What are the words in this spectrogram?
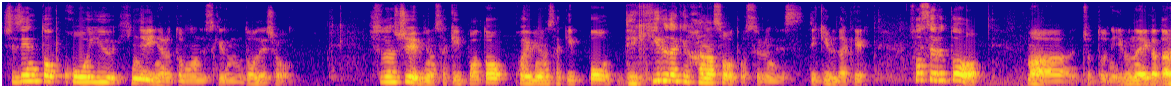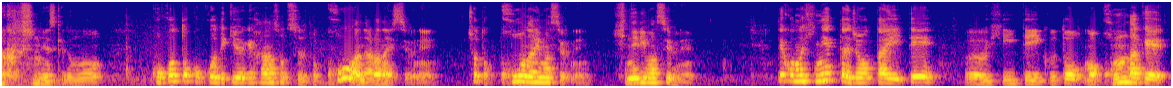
自然とこういうひねりになると思うんですけれども、どうでしょう？人差し指の先っぽと小指の先っぽをできるだけ離そうとするんです。できるだけ。そうすると、まあ、ちょっと、ね、いろんなやり方あるかもしれないですけれども、こことここをできるだけ離そうとすると、こうはならないですよね。ちょっとこうなりますよね。ひねりますよね。で、このひねった状態で弾いていくと、まあ、こんだけ、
